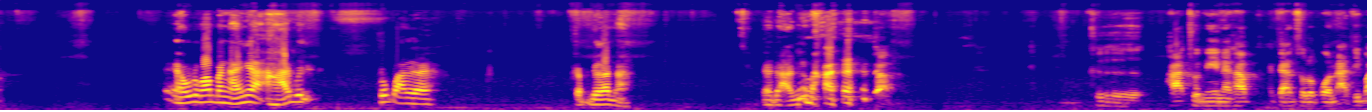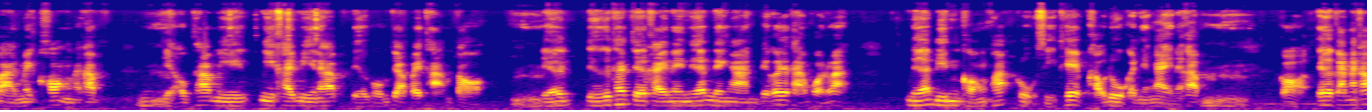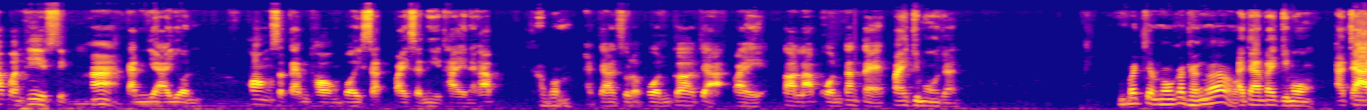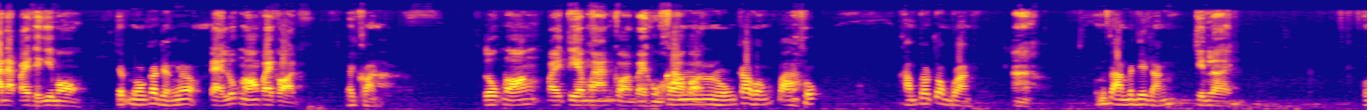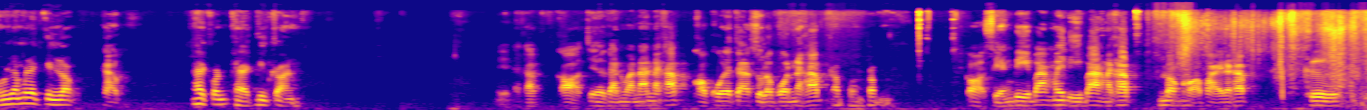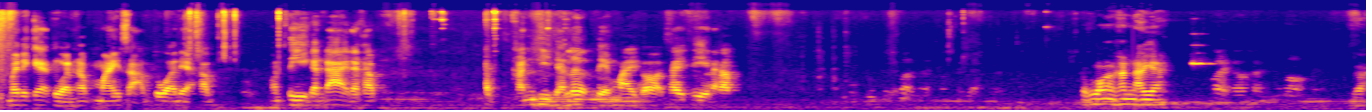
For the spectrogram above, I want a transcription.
เอาลูกน้องไปไหนเนี่ย หายไปทุกวันเลย กับเดือนอะจะด่าที่มาครับ คือพระชุดนี้นะครับ อาจารย์สุรพลอธิบายไม่คล่องนะครับ เดี๋ยวถ้ามีมีใครมีนะครับ เดี๋ยวผมจะไปถามต่อเดี๋ยวหรือถ้าเจอใครในเนื้อในงานเดี๋ยวก็จะถามก่อนว่า เนื้อดินของพระกรุสีเทพเขาดูกันยังไงนะครับอืมก็เจอกันนะครับ วันที่ 15 กันยายน ห้องสแตมป์ทองบริษัทไปรษณีย์ไทยนะครับ ครับผมอาจารย์สุรพลก็จะไปต้อนรับคนตั้งแต่ไปกี่โมงอาจารย์ไปเจ็ดโมงก็ถึงแล้ว อาจารย์ไปกี่โมง อาจารย์น่ะไปถึงกี่โมงเจ็ดโมงก็ถึงแล้ว แต่ลูกน้องไปก่อน ไปก่อน ลูกน้องไปเตรียมงานก่อนไปหุงข้าวก่อนหุงข้าวหุงปลาหุงทำข้าวต้มก่อนอ่า ผมตามไปทีหลัง กินเลย ผมยังไม่ได้กินหรอกครับ ให้คนแขกกินก่อน นี่นะครับ ก็เจอกันวันนั้นนะครับ ขอบคุณอาจารย์สุรพลนะครับ ครับผมครับ ก็เสียงดีบ้างไม่ดีบ้างนะครับต้องขออภัยนะครับ คือไม่ได้แก้ตัวนะครับ ไม้สามตัวเนี่ยครับ มันตีกันได้นะครับคันที่จะเลิกเสียงไม้ก็ใช่ที่นะครับตกลงกันข้างในอะไม่ครับคันข้างนอกเหรอ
